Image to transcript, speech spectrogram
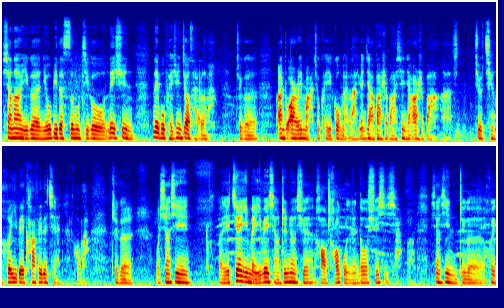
相当于一个牛逼的私募机构内训内部培训教材了吧？这个按住二维码就可以购买了，原价八十八，现价二十八啊，就请喝一杯咖啡的钱，好吧？这个我相信。啊，也建议每一位想真正学好炒股的人都学习一下啊，相信这个会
